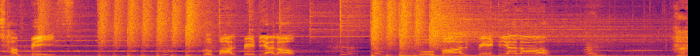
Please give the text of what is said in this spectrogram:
छब्बीस। गोपाल पेटिया लाओ। गोपाल पेटिया लाओ। हाँ,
